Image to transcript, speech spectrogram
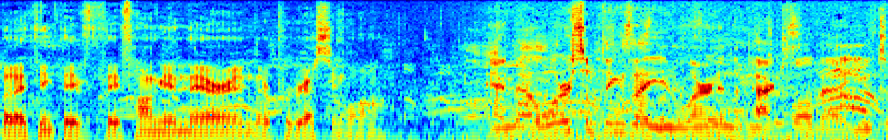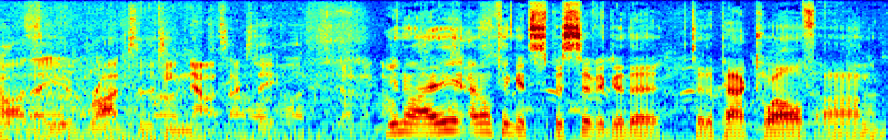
But I think they've, they've hung in there and they're progressing along. And uh, what are some things that you learned in the Pac-12 at Utah that you have brought to the team now at Sac State? You know, I, I don't think it's specific to the to the Pac-12. Um,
